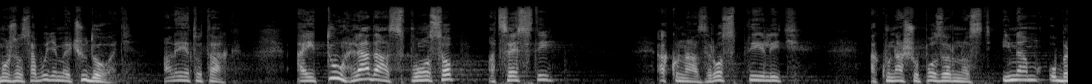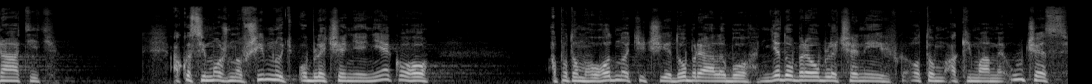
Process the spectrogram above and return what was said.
Možno sa budeme čudovať, ale je to tak. Aj tu hľadá spôsob a cesty, ako nás rozptýliť, ako našu pozornosť inám obrátiť, ako si možno všimnúť oblečenie niekoho a potom ho hodnotiť, či je dobre alebo nedobre oblečený, o tom, aký máme účes,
